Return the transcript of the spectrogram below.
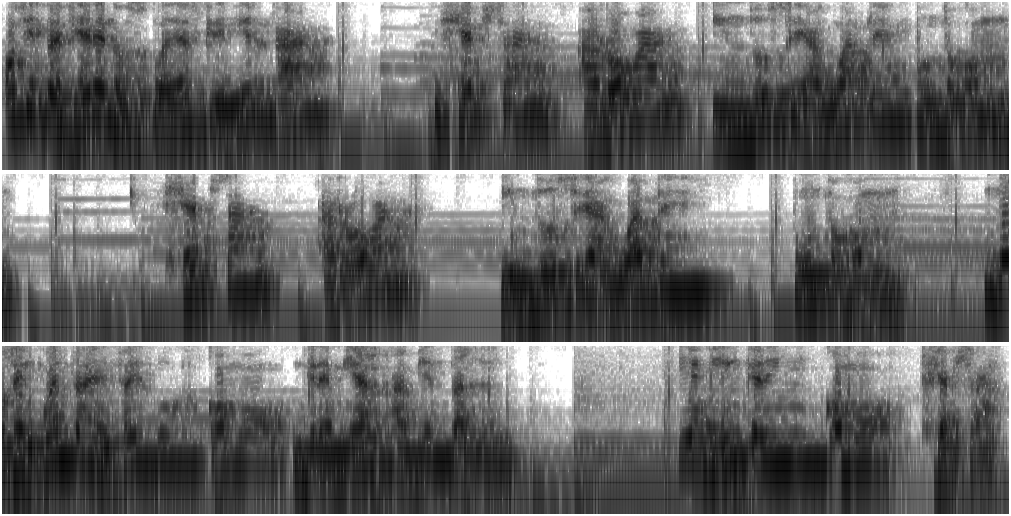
O si prefiere nos puede escribir a hepsa@industriaguate.com. hepsa@industriaguate.com. Nos encuentra en Facebook como Gremial Ambiental y en LinkedIn como HEPSA.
